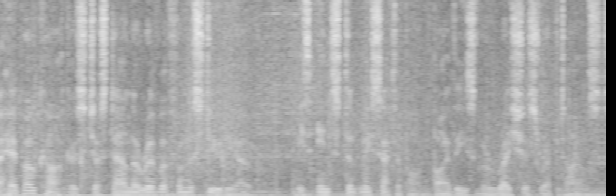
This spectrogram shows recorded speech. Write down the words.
A hippo carcass just down the river from the studio is instantly set upon by these voracious reptiles.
